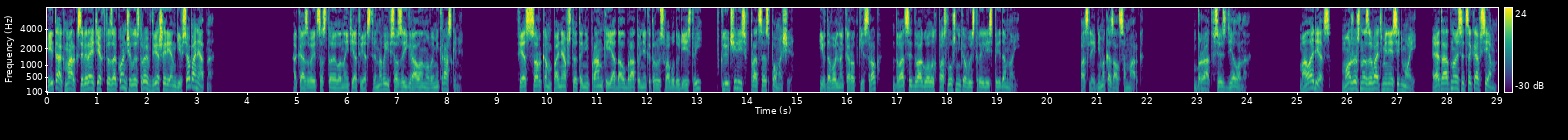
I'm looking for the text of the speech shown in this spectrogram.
Итак, Марк, собирай тех, кто закончил, и строй в две шеренги, все понятно? Оказывается, стоило найти ответственного, и все заиграло новыми красками. Фес с Орком, поняв, что это не пранк, и я дал брату некоторую свободу действий, включились в процесс помощи и в довольно короткий срок 22 голых послушника выстроились передо мной. Последним оказался Марк. «Брат, все сделано». «Молодец, можешь называть меня седьмой. Это относится ко всем.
